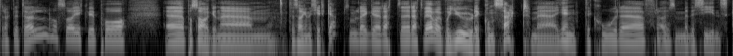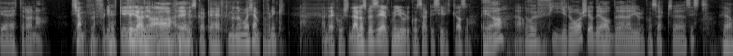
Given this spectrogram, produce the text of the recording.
Drakk litt øl. Og så gikk vi på, eh, på Sagene mm, til Sagene kirke, som ligger rett, rett ved. Var jo på julekonsert med jentekoret fra liksom medisinske et eller annet. Kjempeflinke Etter, Ja, jeg huska ikke helt, men den var kjempeflink. Ja, det er. Det er noe spesielt med julekonsert i kirke, altså. Ja, Ja. det var jo fire år siden de hadde julekonsert eh, sist. Ja.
